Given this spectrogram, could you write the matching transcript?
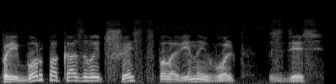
Прибор показывает 6,5 вольт здесь.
